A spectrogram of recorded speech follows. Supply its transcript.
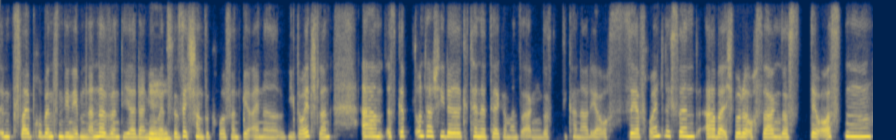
in zwei Provinzen, die nebeneinander sind, die ja dann mhm. jeweils für sich schon so groß sind wie eine, wie Deutschland. Ähm, es gibt Unterschiede, tendenziell kann man sagen, dass die Kanadier auch sehr freundlich sind, aber ich würde auch sagen, dass der Osten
